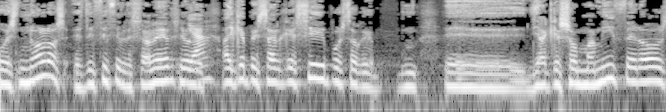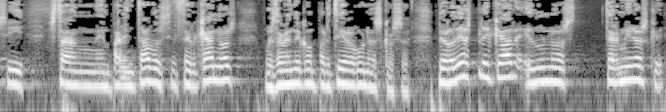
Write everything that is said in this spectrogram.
Pues no los es difícil de saber. Hay que pensar que sí, puesto que mm, eh, ya que son mamíferos y están emparentados y cercanos, pues deben de compartir algunas cosas. Pero lo voy a explicar en unos términos que, en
